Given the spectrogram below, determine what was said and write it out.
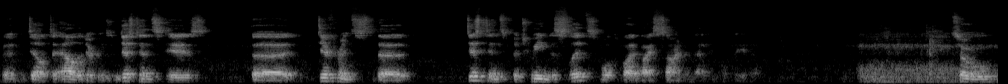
the delta L, the difference in distance, is the difference, the distance between the slits multiplied by sine of that angle theta. So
